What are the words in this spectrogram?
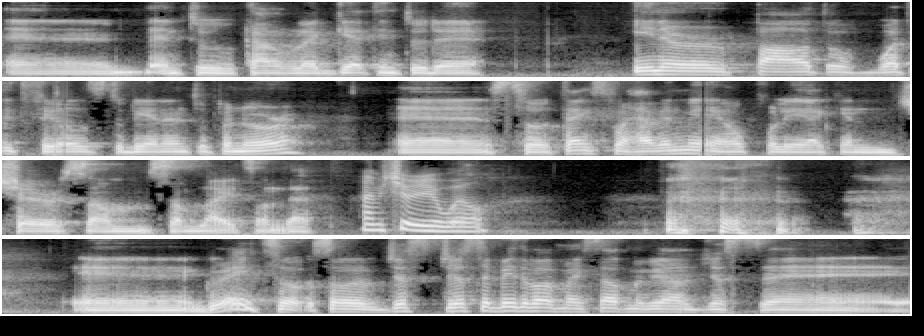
and and to kind of like get into the inner part of what it feels to be an entrepreneur. And so thanks for having me. Hopefully I can share some some lights on that. I'm sure you will. Uh, great. So, so just just a bit about myself. Maybe I'll just uh,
